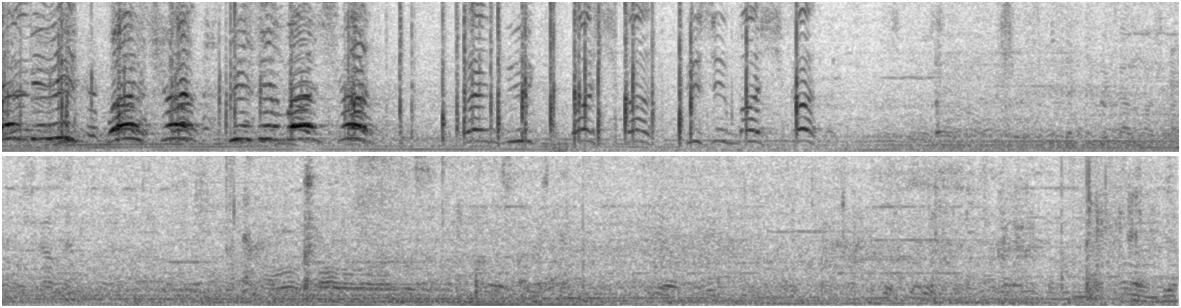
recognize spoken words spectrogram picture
En büyük başkan bizim başkan. En büyük başkan bizim başkan. Nasıl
